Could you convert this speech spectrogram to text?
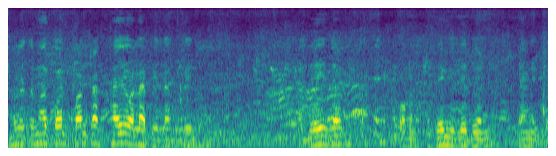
હવે તમારે કોણ કોન્ટ્રાક્ટ થયો ઓલા પેલા લીધો જોઈ જાવ કોણ જમી લીધું ને જાણી તો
